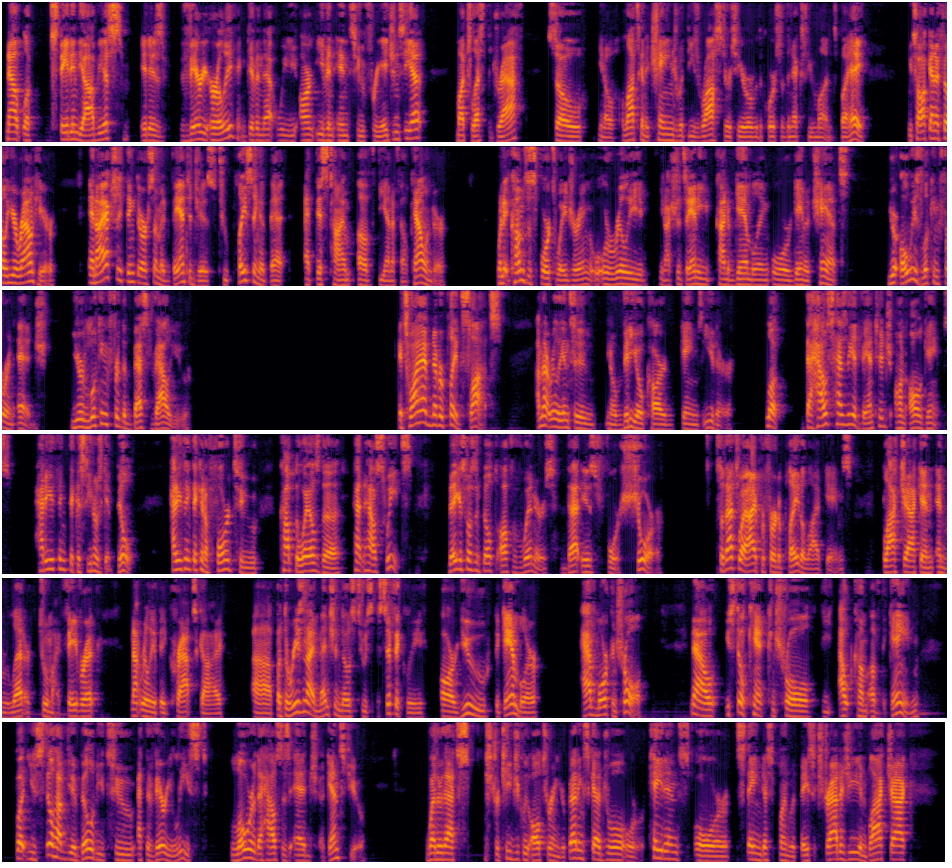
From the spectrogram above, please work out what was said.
Now, look, stating the obvious, it is very early, given that we aren't even into free agency yet, much less the draft. So, you know, a lot's going to change with these rosters here over the course of the next few months. But hey, we talk NFL year round here. And I actually think there are some advantages to placing a bet at this time of the NFL calendar. When it comes to sports wagering, or really, you know, I should say any kind of gambling or game of chance, you're always looking for an edge. You're looking for the best value. It's why I've never played slots. I'm not really into, you know, video card games either. Look, the house has the advantage on all games. How do you think the casinos get built? How do you think they can afford to comp the whales the penthouse suites? Vegas wasn't built off of winners. That is for sure. So that's why I prefer to play the live games. Blackjack and, and roulette are two of my favorite. Not really a big craps guy. Uh, but the reason I mention those two specifically are you, the gambler, have more control. Now, you still can't control the outcome of the game, but you still have the ability to, at the very least, lower the house's edge against you, whether that's strategically altering your betting schedule or cadence or staying disciplined with basic strategy and blackjack,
